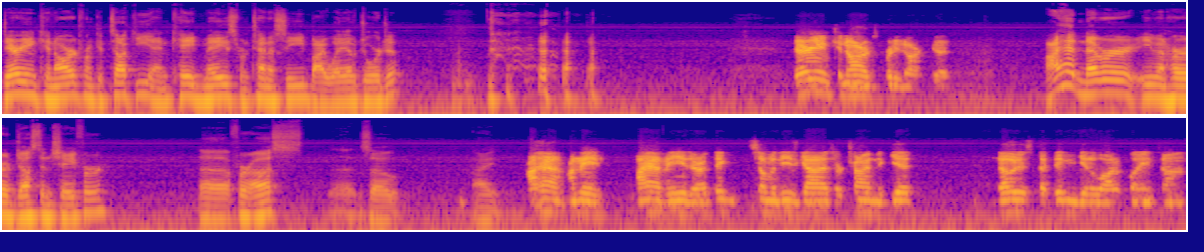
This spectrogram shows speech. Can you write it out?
Darian Kinnard from Kentucky; and Cade Mays from Tennessee by way of Georgia. Darian Kinnard's pretty darn good. I had never even heard of Justin Shaffer uh, for us, uh, so I I have. I mean, I haven't either. I think some of these guys are trying to get noticed that didn't get a lot of playing time.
